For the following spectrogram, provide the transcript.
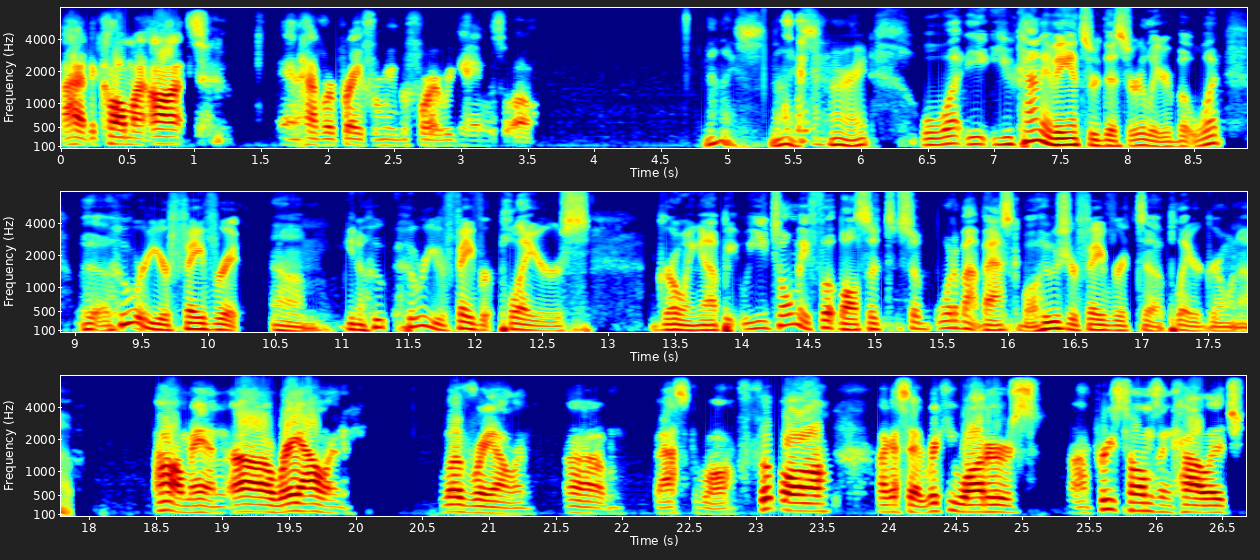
I had to call my aunt and have her pray for me before every game as well. Nice, nice. All right. Well, what you, you kind of answered this earlier, but what uh, who are your favorite? Um, you know, who who are your favorite players growing up? You told me football, so so what about basketball? Who's your favorite uh, player growing up? Oh man, uh, Ray Allen. Love Ray Allen. Um, basketball, football. Like I said, Ricky Watters, um, Priest Holmes in college.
